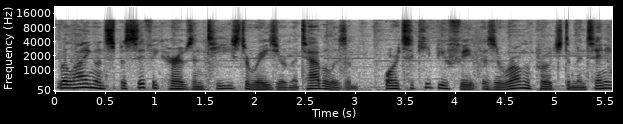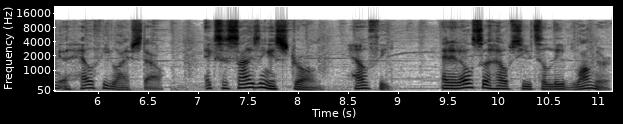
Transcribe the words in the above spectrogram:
relying on specific herbs and teas to raise your metabolism or to keep you fit is a wrong approach to maintaining a healthy lifestyle. Exercising is strong, healthy, and it also helps you to live longer.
